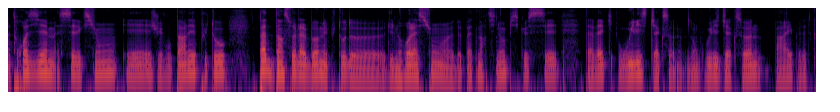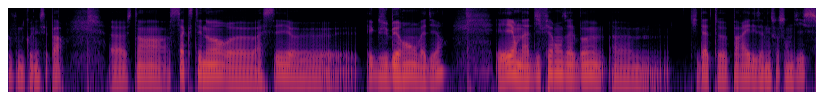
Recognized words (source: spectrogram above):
La troisième sélection et je vais vous parler plutôt pas d'un seul album, mais plutôt d'une relation euh, de Pat Martino, puisque c'est avec Willis Jackson. Donc Willis Jackson, pareil, peut-être que vous ne connaissez pas. Euh, c'est un sax ténor euh, assez exubérant, on va dire. Et on a différents albums qui datent pareil des années 70,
